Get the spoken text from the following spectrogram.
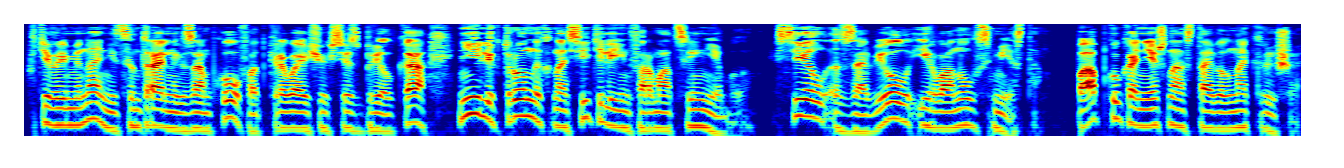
В те времена ни центральных замков, открывающихся с брелка, ни электронных носителей информации не было. Сел, завел и рванул с места. Папку, конечно, оставил на крыше.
